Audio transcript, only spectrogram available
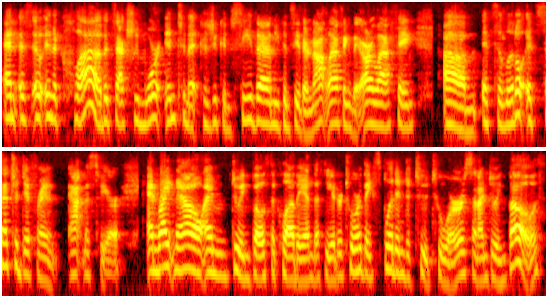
And so in a club, it's actually more intimate because you can see them. You can see they're not laughing, they are laughing. Um, it's a little, it's such a different atmosphere. And right now, I'm doing both the club and the theater tour. They split into two tours, and I'm doing both.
